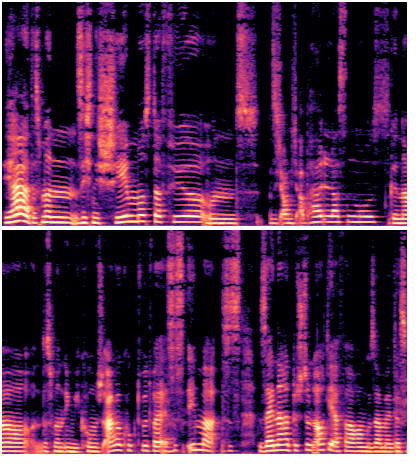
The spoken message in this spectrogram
ja, dass man sich nicht schämen muss dafür und Sich auch nicht abhalten lassen muss. genau, dass man irgendwie komisch angeguckt wird, weil es ist immer, das ist, Seina hat bestimmt auch die Erfahrung gesammelt, dass,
